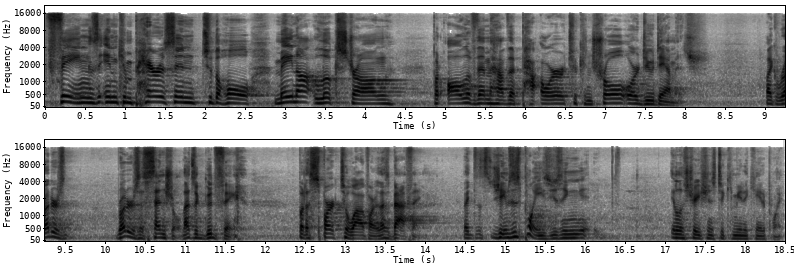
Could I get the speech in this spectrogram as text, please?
things in comparison to the whole may not look strong, but all of them have the power to control or do damage. Like rudder's, rudder's essential. That's a good thing. But a spark to wildfire, that's a bad thing. Like that's James's point. He's using illustrations to communicate a point.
